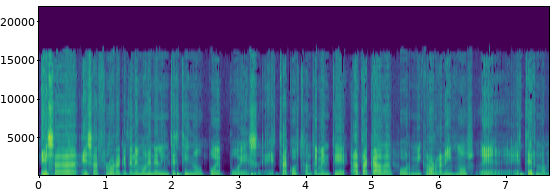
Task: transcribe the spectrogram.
esa, flora que tenemos en el intestino pues, pues está constantemente atacada por microorganismos eh, externos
